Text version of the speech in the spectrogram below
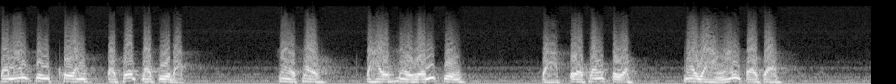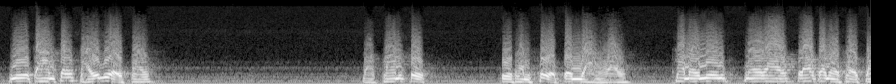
ดังนั้นจึงควรประพฤติปฏิบัติ ให้เข้าใจให้เห็นจริง จากตัวของตัวไม่อย่างนั้นก็จะมีการสงสัยเรื่อยไปว่าความสุข ที่ท่านพูดเป็นอย่างไร ถ้าไม่มีในเราเราก็ไม่เข้าใจ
